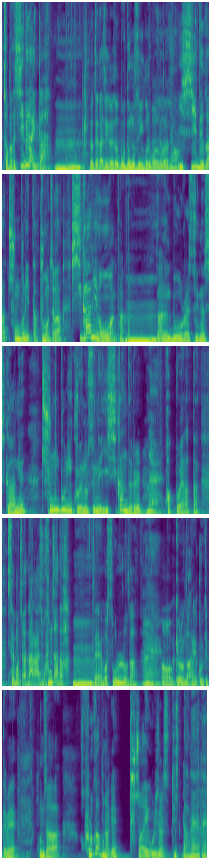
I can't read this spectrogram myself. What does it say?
네. 첫 번째 시드가 있다. 음. 여태까지 그래도 노동 수익으로 벌었던 그죠. 이 시드가 충분히 있다. 두 번째가 시간이 너무 많다. 음. 나는 뭘 할 수 있는 시간이 충분히 구해놓을 수 있는 이 시간들을 네. 확보해놨다. 세 번째가 난 아직 혼자다. 음. 네, 뭐 솔로다. 네. 어, 결혼도 안 했고 있기 때문에 혼자 홀가분하게 투자에 올인할 수도 있다. 네, 네.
